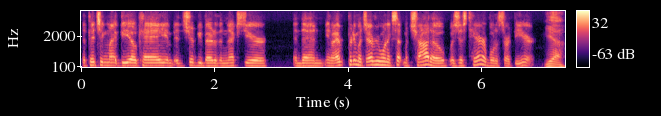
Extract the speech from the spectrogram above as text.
The pitching might be okay, and it should be better than next year. And then you know, pretty much everyone except Machado was just terrible to start the year. Yeah,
